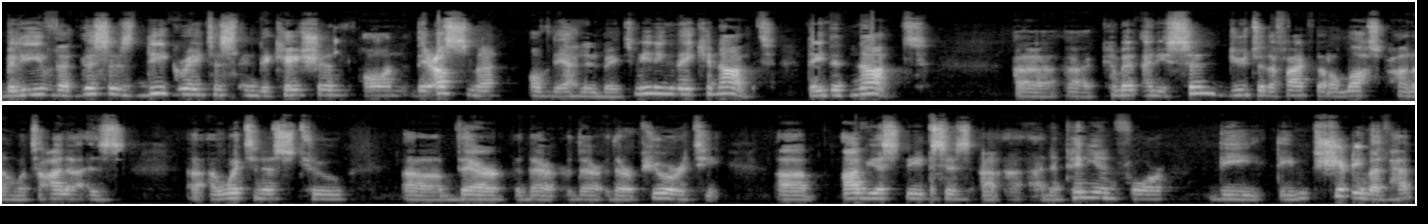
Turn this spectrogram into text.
believe that this is the greatest indication on the isma of the Ahl al-Bayt, meaning they cannot, they did not uh, uh, commit any sin due to the fact that Allah subhanahu wa ta'ala is uh, a witness to their, their, their, their purity. obviously, this is a, a, an opinion for the, the Shi'i madhab,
